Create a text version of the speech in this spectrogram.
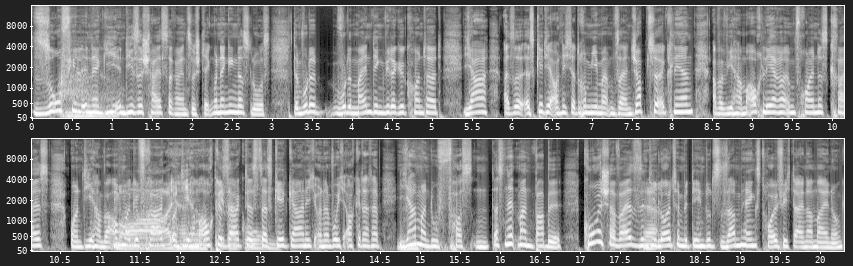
so viel Energie in diese Scheiße reinzustecken? Und dann ging das los. Dann wurde, wurde mein Ding wieder gekontert, ja, also es geht ja auch nicht darum, jemandem seinen Job zu erklären, aber wir haben auch Lehrer im Freundeskreis und die haben wir auch mal Boah, gefragt und ja, die haben ja, auch gesagt, dass das geht gar nicht. Und dann, wo ich auch gedacht habe, ja, Mann, du Pfosten, das nennt man Bubble. Komischerweise sind Ja. die Leute, mit denen du zusammenhängst, häufig deiner Meinung.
